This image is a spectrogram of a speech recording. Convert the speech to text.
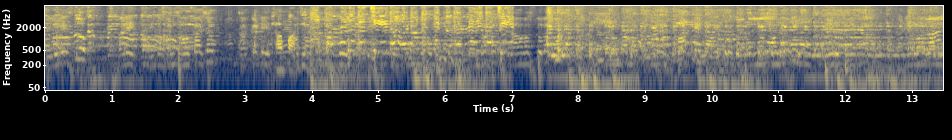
తెలియజేస్తూ మరి ఇంత మంచి అవకాశం చక్కటి నాయకులకు ప్రజలకు ధన్యవాదాలు.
